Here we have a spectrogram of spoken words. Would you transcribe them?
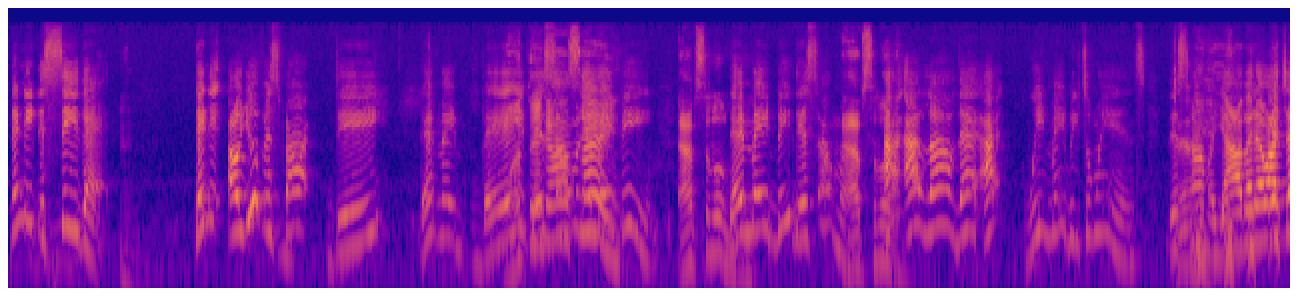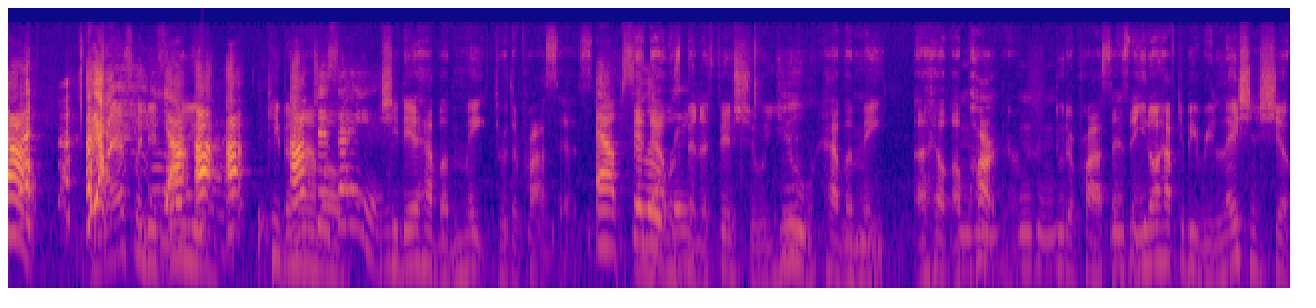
They need to see that. They need, oh, you've inspired, D. That may be One thing I'll summer. That may say. be. Absolutely. That may be this summer. Absolutely. I, I love that. I we may be twins this summer. Y'all better watch out. Lastly, before Y'all, you I, I, keep in I'm mind, just saying. she did have a mate through the process. Absolutely. And that was beneficial. You mm-hmm. have a mate, a, hel- a mm-hmm. partner mm-hmm. through the process. And you don't have to be relationship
